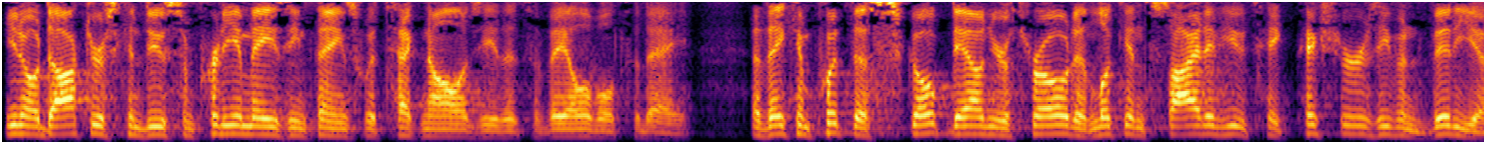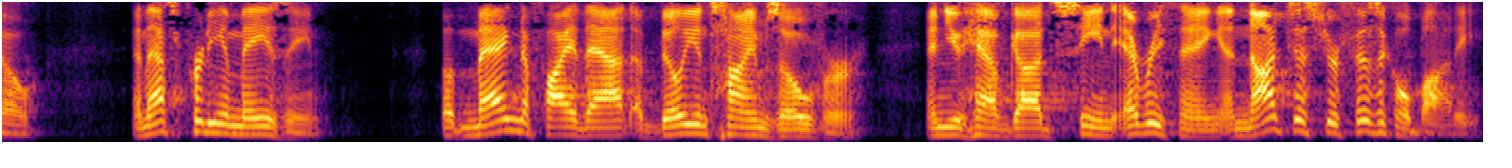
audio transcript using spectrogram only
You know, doctors can do some pretty amazing things with technology that's available today. They can put the scope down your throat and look inside of you, take pictures, even video. And that's pretty amazing. But magnify that a billion times over, and you have God seeing everything, and not just your physical body.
